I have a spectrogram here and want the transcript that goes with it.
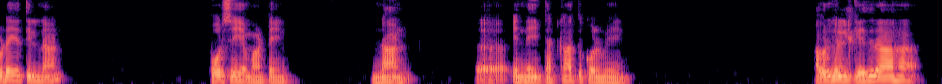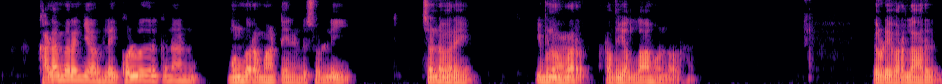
விடயத்தில் நான் போர் செய்ய மாட்டேன். நான் என்னை தற்காத்து கொள்வேன். அவர்களுக்கு எதிராக களமிறங்கி அவர்களை கொள்வதற்கு நான் முன்வர மாட்டேன் என்று சொல்லி சொன்னவரே இப்னு அமர் ரதி அல்லாஹ் அவர்கள். இவருடைய வரலாறு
